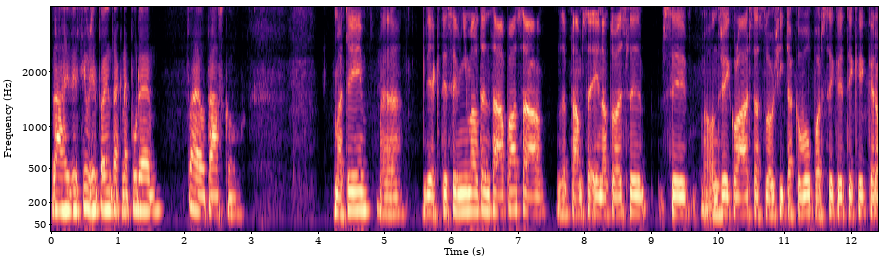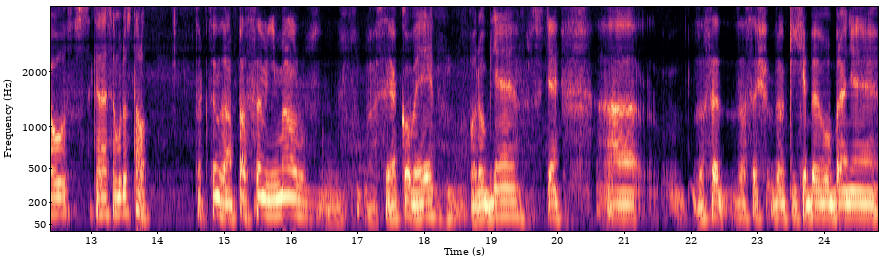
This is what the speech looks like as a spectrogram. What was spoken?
záhy zjistil, že to jen tak nepůjde. To je otázkou. Matěj, eh, jak ty si vnímal ten zápas a zeptám se i na to, jestli si Ondřej Kolář zaslouží takovou porci kritiky, kterou, které se mu dostalo. Tak ten zápas jsem vnímal asi jako vy, podobně. Prostě, a zase, zase velký chyby v obraně.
